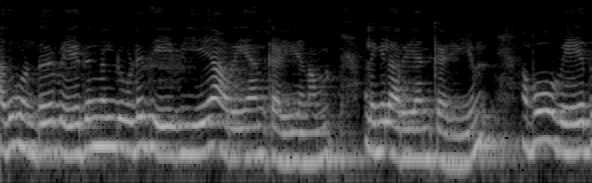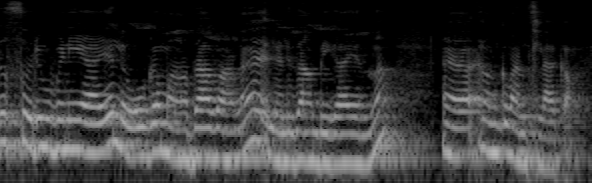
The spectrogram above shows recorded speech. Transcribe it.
അതുകൊണ്ട് വേദങ്ങളിലൂടെ ദേവിയെ അറിയാൻ കഴിയണം അല്ലെങ്കിൽ അറിയാൻ കഴിയും. അപ്പോൾ വേദസ്വരൂപിണിയായ ലോകമാതാവാണ് ലളിതാംബിക എന്ന് നമുക്ക് മനസ്സിലാക്കാം.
